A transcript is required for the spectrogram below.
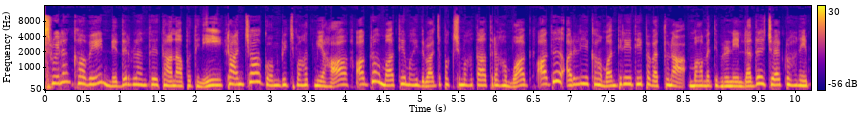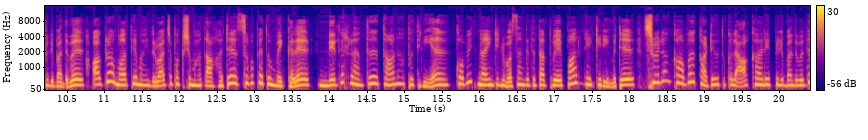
ශ්‍රී ලංකාවේ නෙදර්ලන්ත තානාපතිනි ටංචා ගොංග්‍රිච් මහත්මිය හා අග්‍රාමාත්‍ය මහින්ද රාජපක්ෂ මහතා අතර හමුවක් අද අරලියගහ මන්දිරයේදී පැවැත්වුණා. මහමැතිවරණයෙන් ලද ජයග්‍රහණය පිළිබඳව අග්‍රාමාත්‍ය මහින්ද රාජපක්ෂ මහතා හට සුබ පැතුම් එක්කල නෙදර්ලන්ත තානාපතිනිය කොවිඩ්-19 වසංගත තත්ත්වය පාලනය කිරීමට ශ්‍රී ලංකාව කටයුතු කළ ආකාරය පිළිබඳවද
